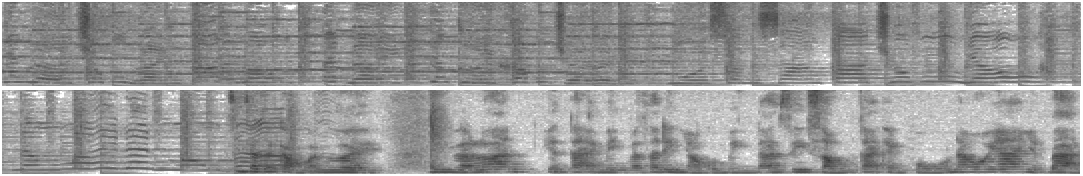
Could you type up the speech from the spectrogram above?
những lời chúc lành ước mong tết này tiếng cười khắp trời mùa xuân sang ta chúc nhau năm mới đến mong Xin chào tất cả mọi người mình là Loan, hiện tại mình và gia đình nhỏ của mình đang sinh sống tại thành phố Nagoya, Nhật Bản.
